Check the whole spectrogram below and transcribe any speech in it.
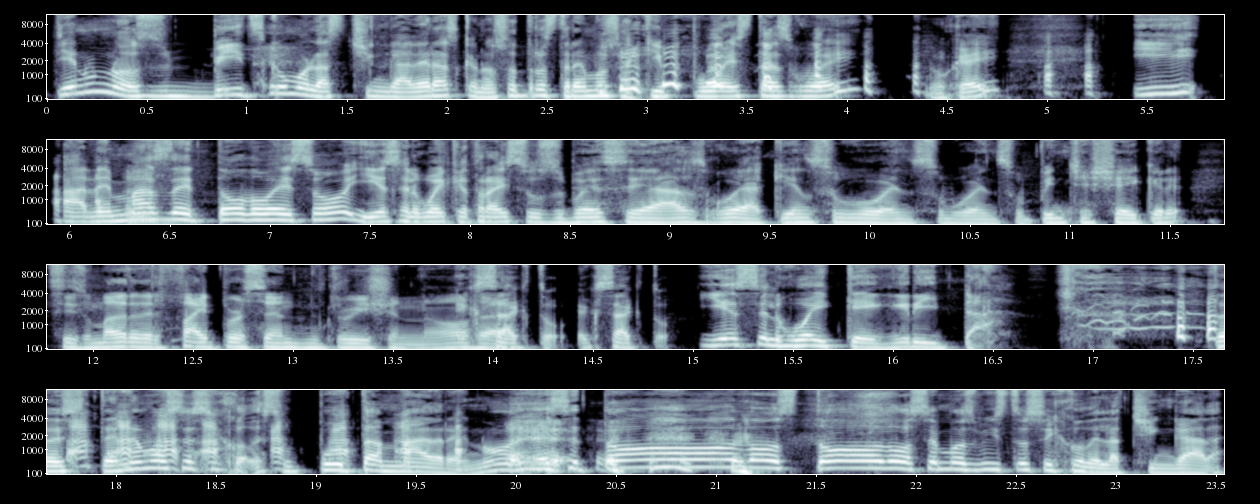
Tiene unos beats como las chingaderas que nosotros traemos aquí puestas, güey. ¿Ok? Y además de todo eso, y es el güey que trae sus BCAs, güey, aquí en su, en su, en su pinche shaker. Sí, su madre del 5% nutrition, ¿no? O sea, exacto, exacto. Y es el güey que grita. Entonces, tenemos ese hijo de su puta madre, ¿no? Ese todos, todos hemos visto ese hijo de la chingada.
